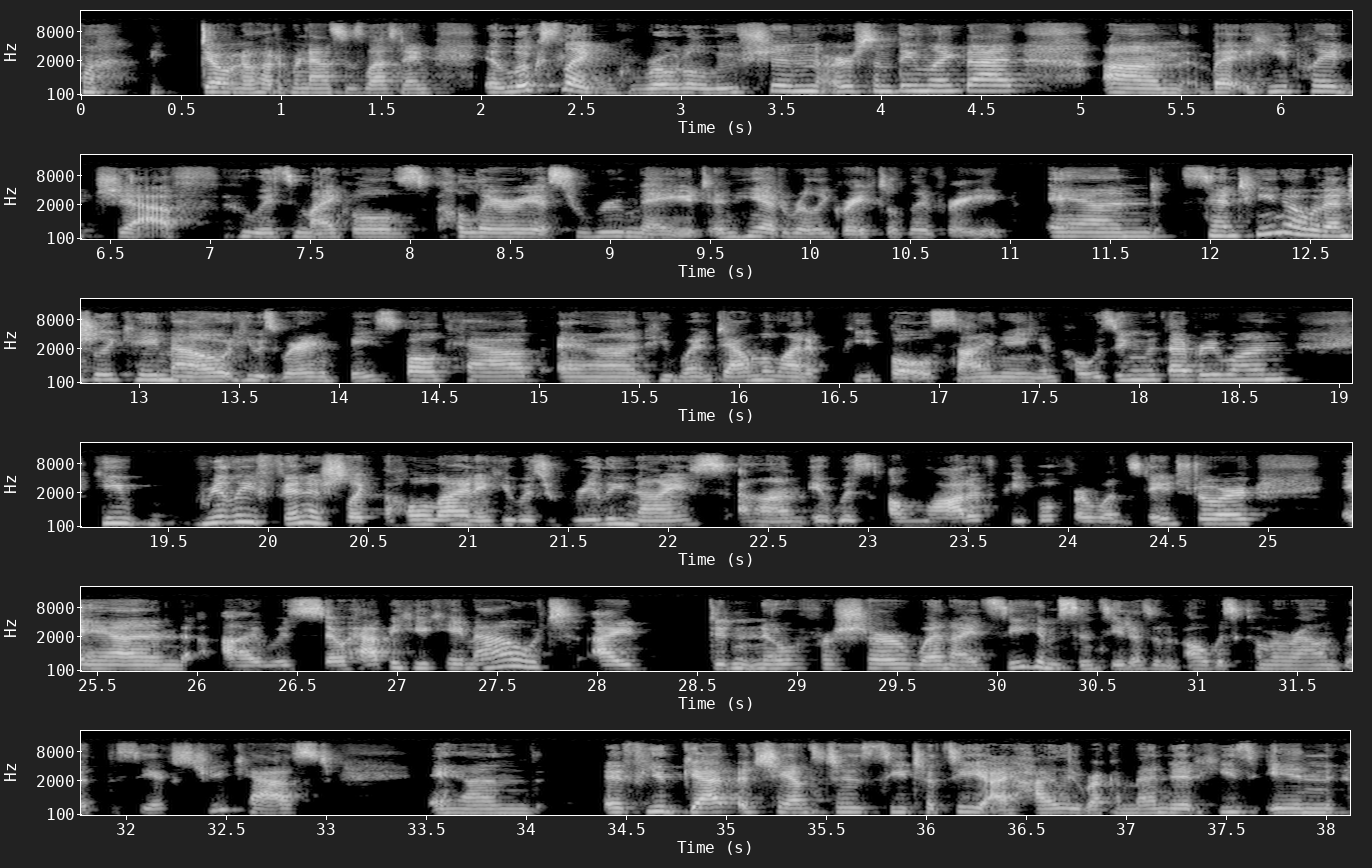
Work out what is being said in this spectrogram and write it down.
Don't know how to pronounce his last name. It looks like Grotolution or something like that. Um, but he played Jeff, who is Michael's hilarious roommate, and he had really great delivery. And Santino eventually came out. He was wearing a baseball cap and he went down the line of people signing and posing with everyone. He really finished like the whole line and he was really nice. Um, it was a lot of people for one stage door. And I was so happy he came out. I didn't know for sure when I'd see him since he doesn't always come around with the CXG cast. And if you get a chance to see Tootsie, I highly recommend it. He's in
